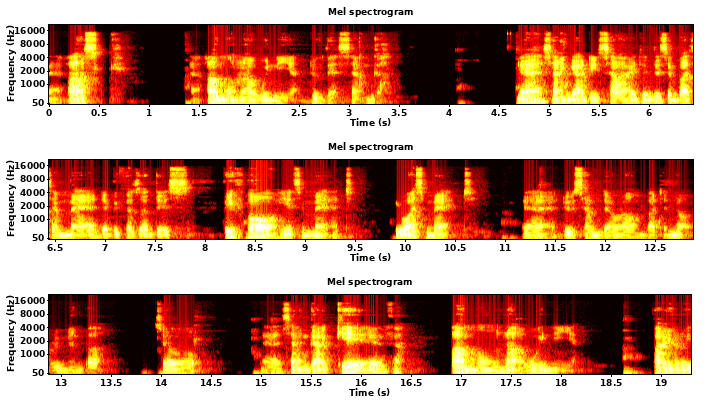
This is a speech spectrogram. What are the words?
uh, asked uh, Amona Vinaya do the Sangha. Yeah, Sangha decided this person mad because of this. Before he is mad, he was mad, uh, do something wrong, but not remember. So uh, Sangha gave Amona Vinaya by,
